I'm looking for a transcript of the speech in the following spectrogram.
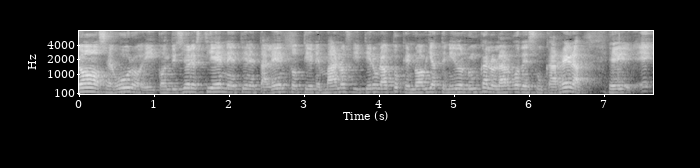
No, seguro, y condiciones tiene, tiene talento, tiene manos y tiene un auto que no había tenido nunca a lo largo de su carrera. Eh,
